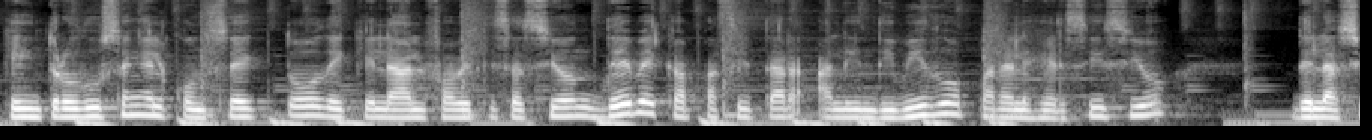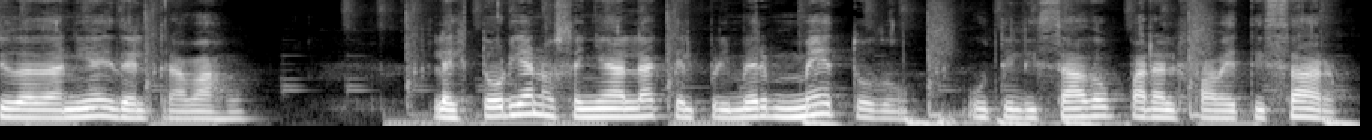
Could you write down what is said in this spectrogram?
que introducen el concepto de que la alfabetización debe capacitar al individuo para el ejercicio de la ciudadanía y del trabajo. La historia nos señala que el primer método utilizado para alfabetizar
